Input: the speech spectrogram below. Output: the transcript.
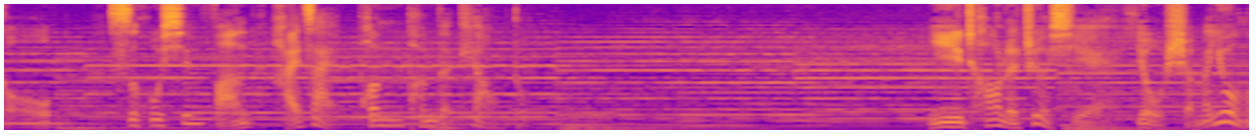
狗，似乎心房还在砰砰的跳动。你抄了这些有什么用？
